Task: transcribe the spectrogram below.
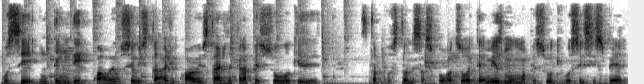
você entender qual é o seu estágio, qual é o estágio daquela pessoa que está postando essas fotos, ou até mesmo uma pessoa que você se espere.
